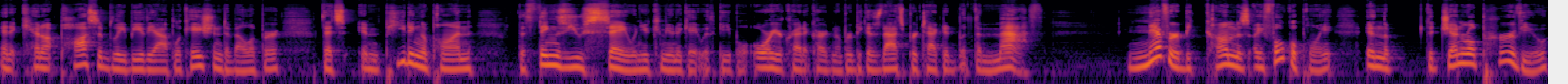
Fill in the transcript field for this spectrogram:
and it cannot possibly be the application developer that's impeding upon the things you say when you communicate with people or your credit card number because that's protected. But the math never becomes a focal point in the, the general purview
